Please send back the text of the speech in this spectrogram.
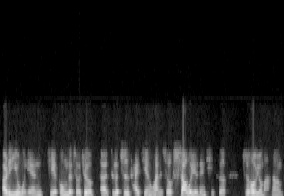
二零一五年解封的时候就呃这个制裁减缓的时候稍微有点起色，之后又马上。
